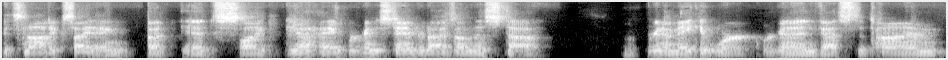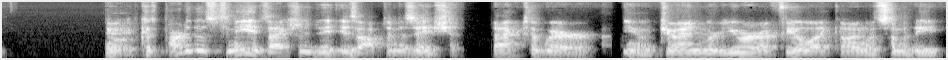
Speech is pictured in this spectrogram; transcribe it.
it's not exciting but it's like yeah hey we're going to standardize on this stuff. We're going to make it work. We're going to invest the time. Because part of this to me is actually the, is optimization. Back to where you know Joanne where you were i feel like going with some of the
